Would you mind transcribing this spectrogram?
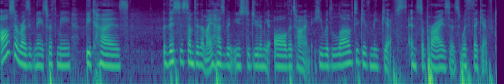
also resonates with me because this is something that my husband used to do to me all the time. He would love to give me gifts and surprises with the gift.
